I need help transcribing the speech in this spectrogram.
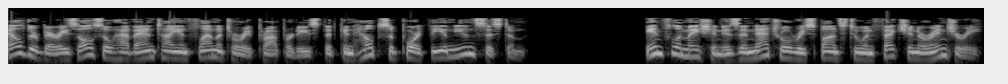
Elderberries also have anti-inflammatory properties that can help support the immune system. Inflammation is a natural response to infection or injury,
